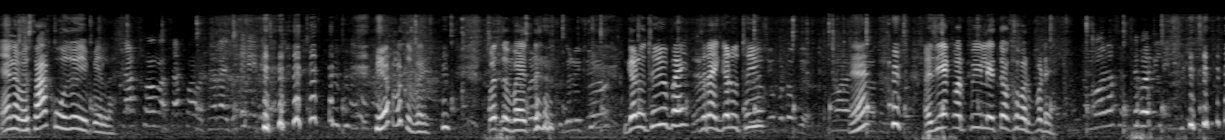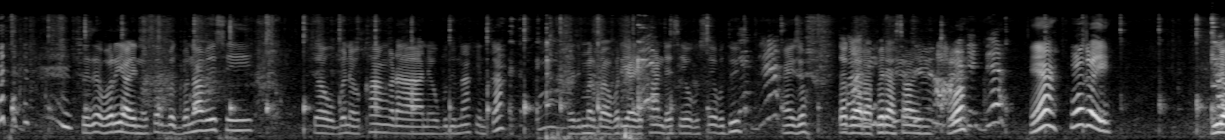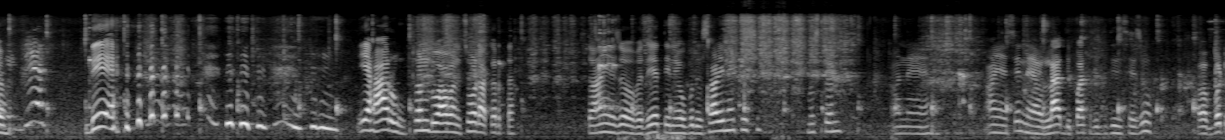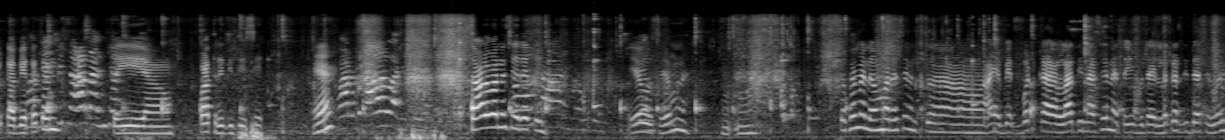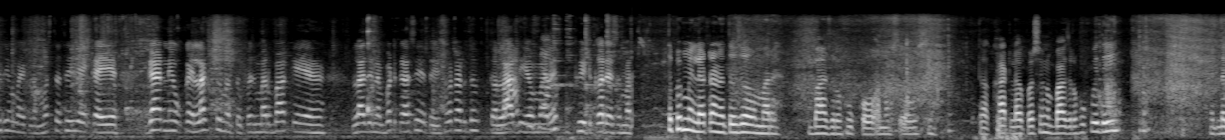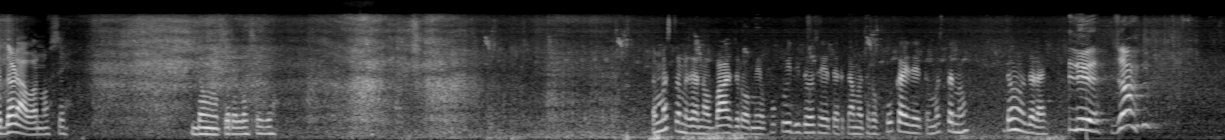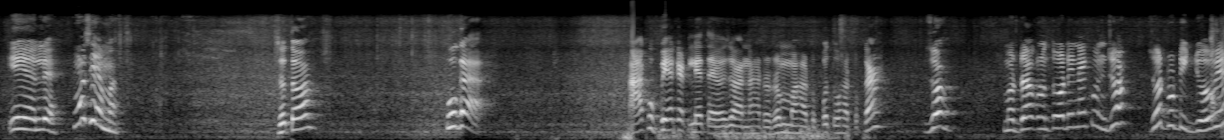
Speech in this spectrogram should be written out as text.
એને બસ શાખવું જોઈએ પહેલાં. હે પતુભાઈ? પતુભાઈ ગળું થયું ભાઈ? જરાય ગળું થયું? હે? હજી એકવાર પી લે તો ખબર પડે. જો શરબત બનાવે છે. જાઓ, બનાવ ખાંગડા ને એવું બધું નાખીને કા? હજી મારા બા વરિયાળી ખાંડે છે, એવું છે બધું અહીં જો, તગારા પહેરા સાળીને. હો? હે? શું જોઈએ લો દે એ સારું ઠંડુ આવવાનું સોડા કરતા. તો અહીંયા જો હવે રેતી ને એવું બધું સાળી નાખ્યું છે. મસ્ત અને અહીંયા છે ને લાદી પાથરી દીધી છે જો. હવે બટકા બે હતા ને, તો એ પાથરી દીધી છે. હે? સાળવાની છે રેતી. એવું છે એમ ને? તો ફેમિલી અમારે છે ને અહીંયા બે બટકા લાદીના છે ને, તો એ બધા લગાડી દીધા છે વહેરીમાં, એટલે મસ્ત થઈ જાય. કાંઈ ગાર ને એવું કંઈ લાગતું નહોતું. પછી મારા બા લાદીના બટકા છે, તો એ ચોટાડી દઉં. તો લાદી અમારે ફિટ કરે છે મારે. તો ફેમિલી અટાણે તો જો અમારે બાજરો ફૂકવવાનો છે એવું છે તો ખાટલા ઉપર છે ને બાજરો ફૂકવી દઈએ એટલે દળાવવાનો છે દમણો કરેલો છે જો તો મસ્ત મજાનો બાજરો મેં ફૂકવી દીધો છે તડકામાં થોડો ફૂકાઈ જાય તો મસ્તનું દણું દળાય લે જો એ લે શું છે એમાં જતો ફુગા આખું પેકેટ લેતા આવ્યો. જો આના હાટું રમવા હાટું પતું હાટું કા? જો મારું ઢાંકણું તોડી નાખ્યું ને જો જો તૂટી ગયો હવે.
